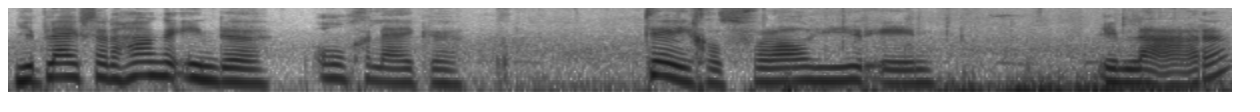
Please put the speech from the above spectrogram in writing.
Je blijft dan hangen in de ongelijke tegels, vooral hier in, in Laren.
